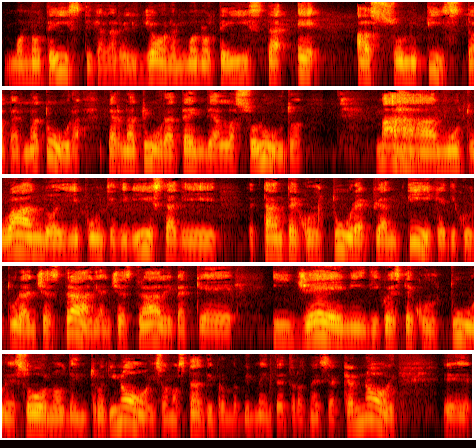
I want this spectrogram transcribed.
monoteistica, la religione monoteista è assolutista per natura, per natura tende all'assoluto, ma mutuando i punti di vista di tante culture più antiche, di culture ancestrali, ancestrali perché i geni di queste culture sono dentro di noi, sono stati probabilmente trasmessi anche a noi. Eh,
